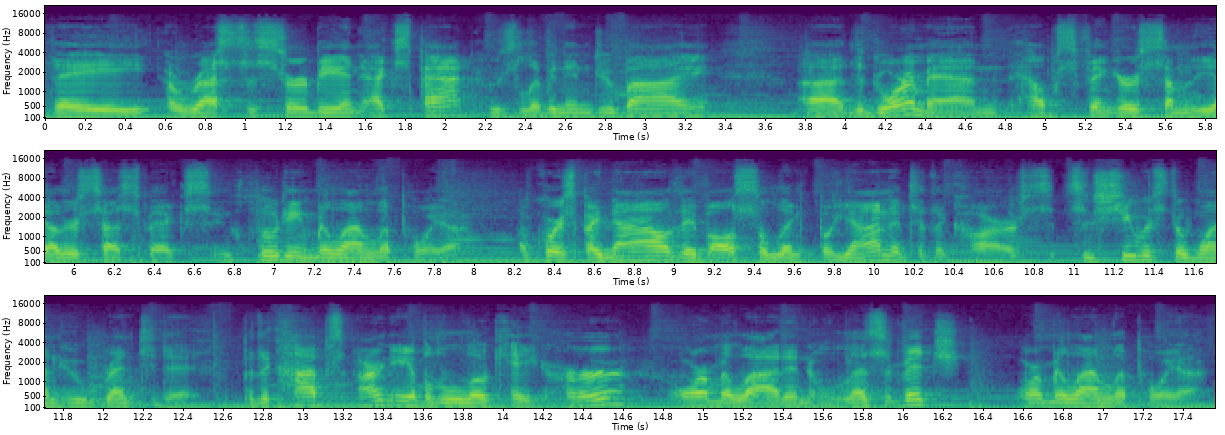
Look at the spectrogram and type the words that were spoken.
They arrest a Serbian expat who's living in Dubai. Uh, the doorman helps finger some of the other suspects, including Milan Ljepoja. Of course, by now they've also linked Bojana to the car since she was the one who rented it. But the cops aren't able to locate her or Miladin Lezovic or Milan Ljepoja.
